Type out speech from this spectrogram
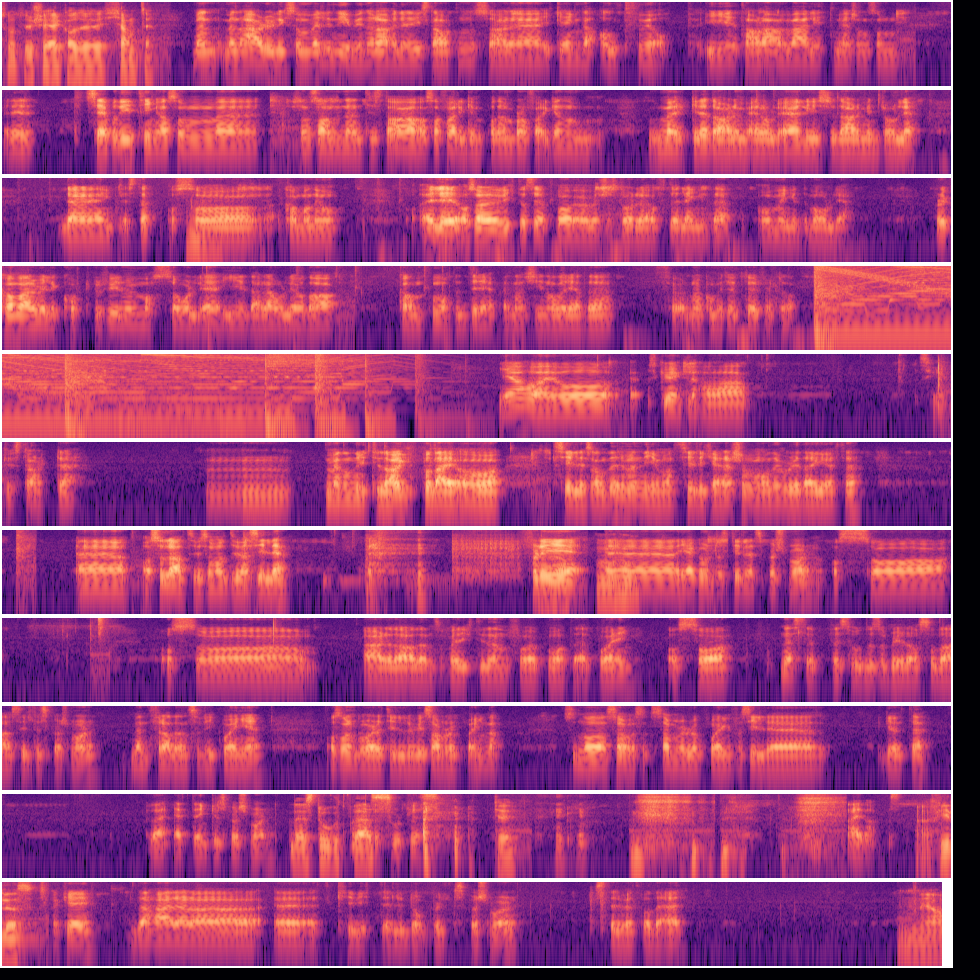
så at du ser hva du kommer til. Men, men er du liksom veldig nybegynner, da, eller i starten, så er det ikke heng deg altfor mye opp i tallene. Vær litt mer sånn som Eller se på de tinga som eh, Som Sander nevnte i stad. Altså fargen på den blåfargen. Mørkere, da er det mer olje. Lysere, da er det mindre olje. Det er det enkleste. Og så kan man jo Eller og så er det viktig å se på øverst så står det ofte lengde og mengde med olje. For det kan være veldig kort profil med masse olje i der det er olje, og da kan den på en måte drepe energien allerede før den har kommet til tørrfeltet, da. Jeg har jo Skulle egentlig ha Skulle egentlig starte mm, med noe nytt i dag på deg og Silje Sander, men i og med at Silje ikke er her, så må det jo bli deg, Gaute. Eh, og så later vi som at du er Silje. Fordi Mhm. eh, jeg kommer til å stille et spørsmål, og så Og så er det da den som får riktig, den får på en måte et poeng. Og så neste episode så blir det også da stilt et spørsmål, men fra den som fikk poenget. Og sånn går det til vi samler opp poeng, da. Så nå samler du opp poeng for Silje Gaute. Det er ett enkelt spørsmål. Det er stort press. Det er stort press. Ok. Nei da. Fil løs. Ok. Det her er da eh, et kvitt eller dobbelt spørsmål. Hvis dere vet hva det er. Mm, Ja.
